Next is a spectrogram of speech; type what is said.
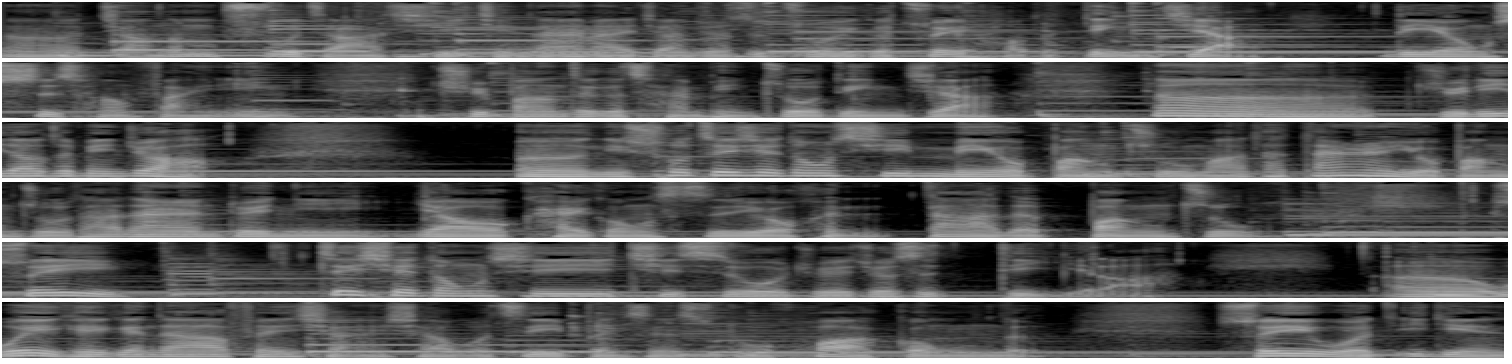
呃，讲那么复杂，其实简单来讲就是做一个最好的定价，利用市场反应去帮这个产品做定价。那举例到这边就好。呃，你说这些东西没有帮助吗？它当然有帮助，它当然对你要开公司有很大的帮助。所以。这些东西其实我觉得就是底啦，呃，我也可以跟大家分享一下，我自己本身是读化工的，所以我一点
